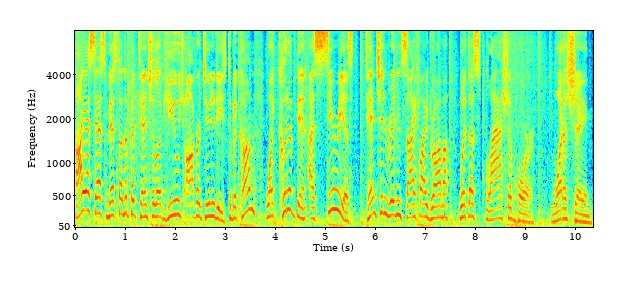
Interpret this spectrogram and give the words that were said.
ISS missed on the potential of huge opportunities to become what could have been a serious, tension ridden sci fi drama with a splash of horror. What a shame.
